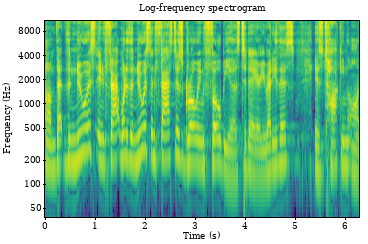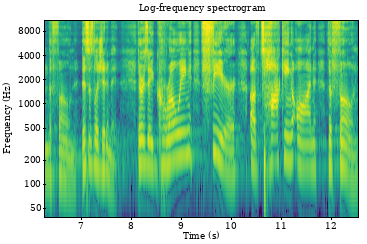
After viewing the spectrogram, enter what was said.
Um, that the newest, in fact, one of the newest and fastest growing phobias today. Are you ready? This is talking on the phone. This is legitimate. There is a growing fear of talking on the phone.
